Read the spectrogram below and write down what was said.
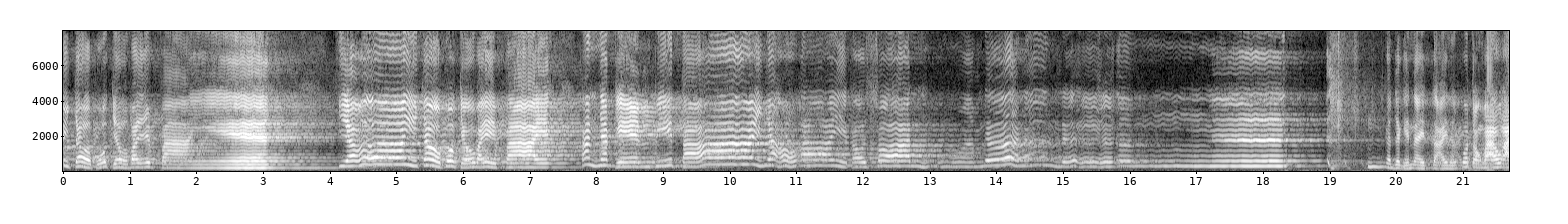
ยเจ้าผู้เกี่ยวใบฝ่ายเกี่ยวเอ้ยเจ้าพวกเกี่ยวใบปล ขันยาเกณฑ์ปีตายยาวอายเขาซ้อนความเดินนั่งเดินกันจะเห็นไอ้ตายเนี่ยก็ต้องว้าวไอ้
